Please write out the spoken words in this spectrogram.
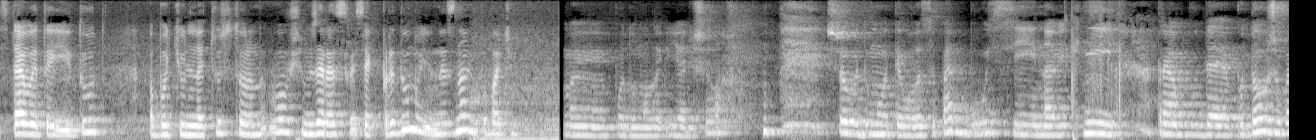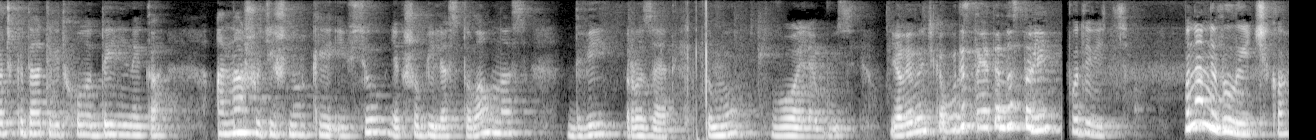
ставити її тут, або тюль на цю сторону. В общем, зараз щось як придумаю, не знаю, побачимо. Ми подумали, і я вирішила, що ви думаєте, велосипед бусі на вікні треба буде подовжувач кидати від холодильника. А нашу ті шнурки і все, якщо біля стола у нас дві розетки. Тому воля бусь. Ялиночка буде стояти на столі. Подивіться, вона невеличка.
